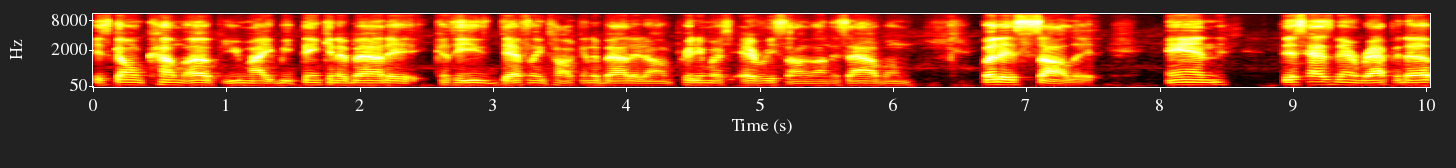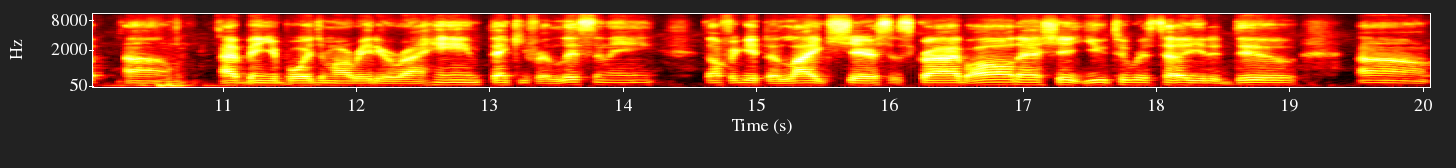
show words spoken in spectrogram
it's gonna come up. You might be thinking about it because he's definitely talking about it on pretty much every song on this album. But it's solid. And this has been wrap it up. Um, I've been your boy Jamal Radio Raheem. Thank you for listening. Don't forget to like, share, subscribe, all that shit YouTubers tell you to do. Um,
